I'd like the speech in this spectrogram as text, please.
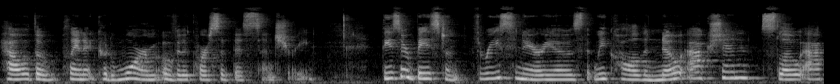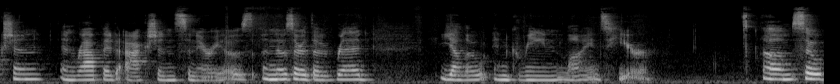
how the planet could warm over the course of this century. These are based on three scenarios that we call the no action, slow action, and rapid action scenarios. And those are the red, yellow, and green lines here. Um, so,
